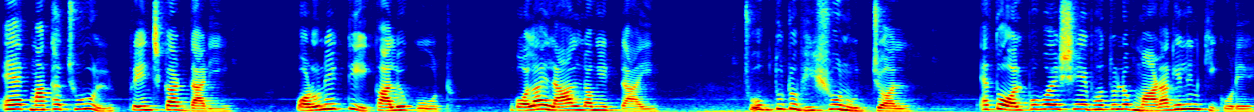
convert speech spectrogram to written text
এক মাথা চুল, ফ্রেঞ্চ কাট দাড়ি, পরনে একটি কালো কোট, গলায় লাল রঙের টাই, চোখ দুটো ভীষণ উজ্জ্বল। এত অল্প বয়সে ভদ্রলোক মারা গেলেন কি করে?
